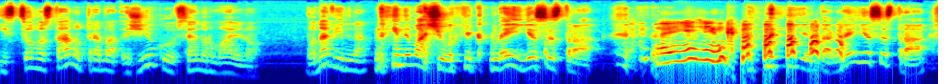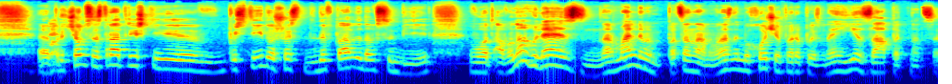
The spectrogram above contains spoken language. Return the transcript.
із цього стану треба жінкою все нормально. Вона вільна, в неї нема чоловіка, в неї є сестра. Ну, є жінка. В неї так, в неї є сестра. Е, Причому сестра трішки постійно щось не впевнена в собі. От, а вона гуляє з нормальними пацанами, вона з ними хоче переписувати, в неї є запит на це.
